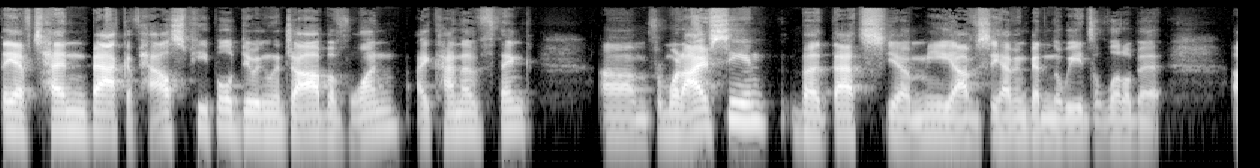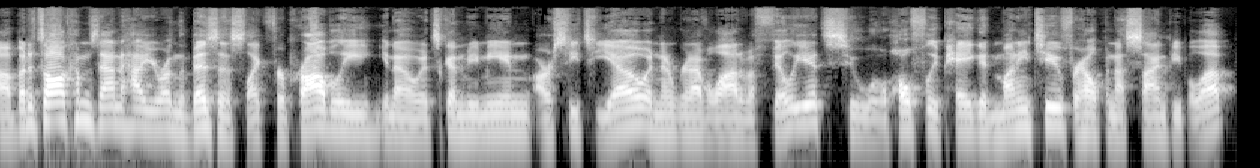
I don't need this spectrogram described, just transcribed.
they have ten back of house people doing the job of one. I kind of think um, from what I've seen, but that's you know me obviously having been in the weeds a little bit. Uh, but it all comes down to how you run the business. Like for Probly, you know, it's going to be me and our CTO, and then we're going to have a lot of affiliates who will hopefully pay good money to for helping us sign people up.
